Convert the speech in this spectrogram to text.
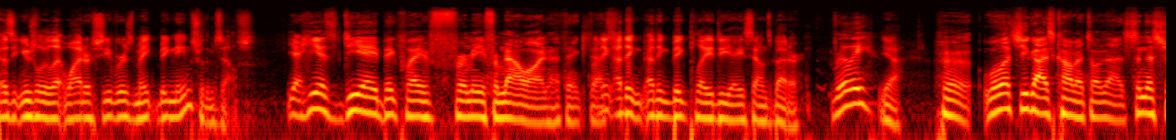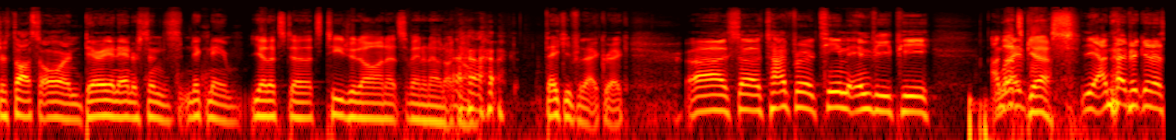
doesn't usually let wide receivers make big names for themselves. Yeah, he is DA big play for me from now on. I think. I think I think I think big play Da sounds better. really? Yeah. Huh. We'll let you guys comment on that. Send us your thoughts on Darian Anderson's nickname. Yeah, that's uh, that's tjaudon at savannahnow.com. Thank you for that, Greg. Uh, so time for team MVP. I'm Let's not- guess. Yeah, I'm not even gonna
